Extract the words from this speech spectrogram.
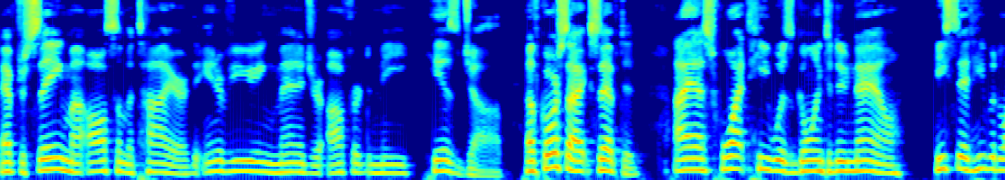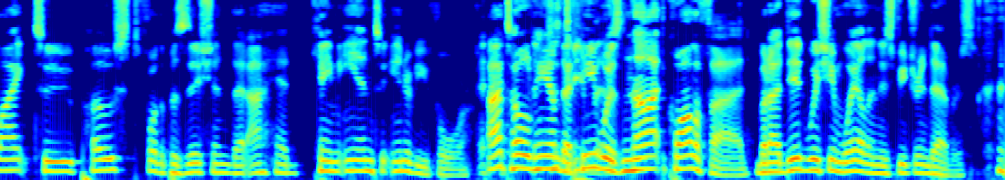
After seeing my awesome attire, the interviewing manager offered me his job. Of course, I accepted. I asked what he was going to do now. He said he would like to post for the position that I had came in to interview for. I told him that he was not qualified, but I did wish him well in his future endeavors.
